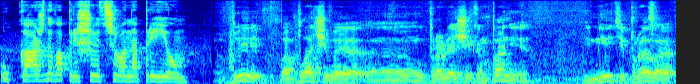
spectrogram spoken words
у каждого пришедшего на прием. Вы, оплачивая э, управляющие компании, имеете право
